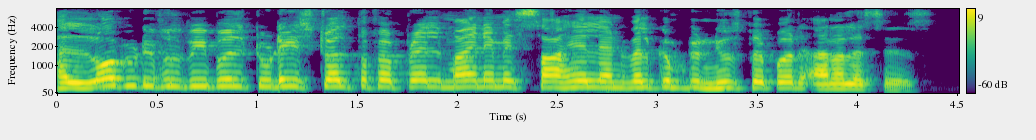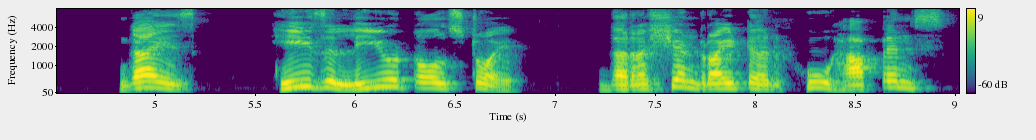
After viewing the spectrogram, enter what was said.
Hello, beautiful people. Today is 12th of April. My name is Sahil, and welcome to Newspaper Analysis. Guys, he is Leo Tolstoy, the Russian writer who happens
